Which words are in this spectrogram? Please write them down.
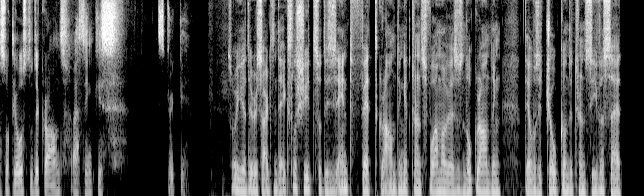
So close to the ground, I think is it's tricky. So here the results in the Excel sheet. So this is end fed grounding at transformer versus no grounding. There was a joke on the transceiver side,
